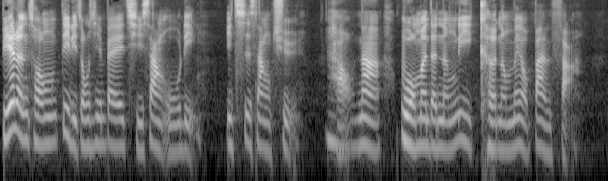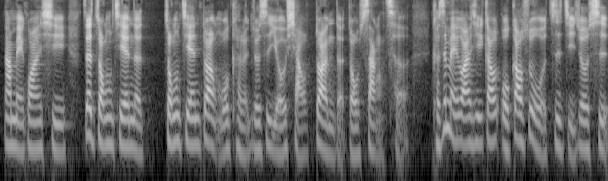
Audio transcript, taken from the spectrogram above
别人从地理中心被骑上五岭一次上去，好，嗯、那我们的能力可能没有办法。那没关系，这中间的中间段，我可能就是有小段的都上车。可是没关系，告我告诉我自己，就是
